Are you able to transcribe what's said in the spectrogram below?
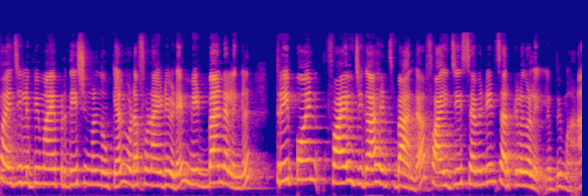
ഫൈവ് ജി ലഭ്യമായ പ്രദേശങ്ങൾ നോക്കിയാൽ വോഡഫോൺ ഐഡിയയുടെ മിഡ് ബാൻഡ് അല്ലെങ്കിൽ three point five giga hertz band five G seventeen സർക്കിളുകളിൽ ലഭ്യമാണ്.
